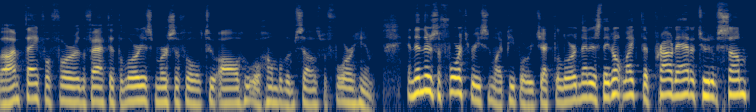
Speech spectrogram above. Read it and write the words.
Well, I'm thankful for the fact that the Lord is merciful to all who will humble themselves before Him. And then there's a fourth reason why people reject the Lord, and that is they don't like the proud attitude of some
